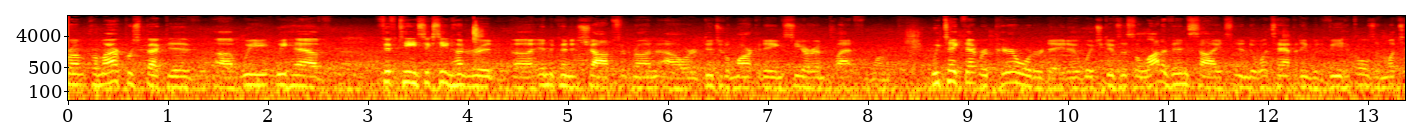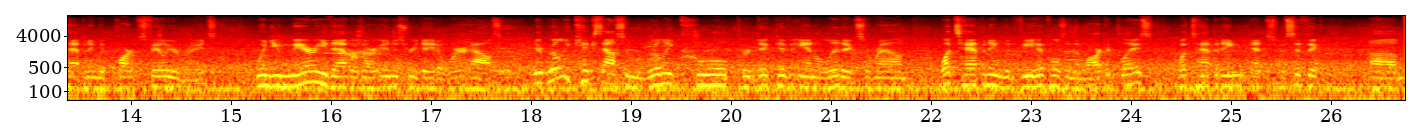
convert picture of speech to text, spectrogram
from from our perspective, uh, we we have 15, 1600 uh, independent shops that run our digital marketing CRM platform. We take that repair order data, which gives us a lot of insights into what's happening with vehicles and what's happening with parts failure rates. When you marry that with our industry data warehouse, it really kicks out some really cool predictive analytics around what's happening with vehicles in the marketplace, what's happening at specific um,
